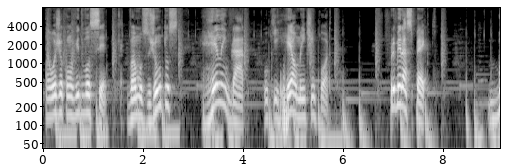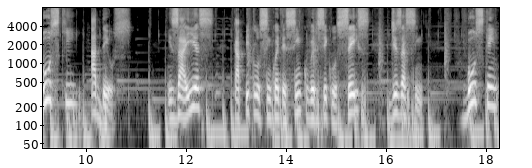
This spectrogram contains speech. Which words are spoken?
Então hoje eu convido você, vamos juntos relembrar o que realmente importa. Primeiro aspecto: busque a Deus. Isaías, capítulo 55, versículo 6, diz assim: Busquem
